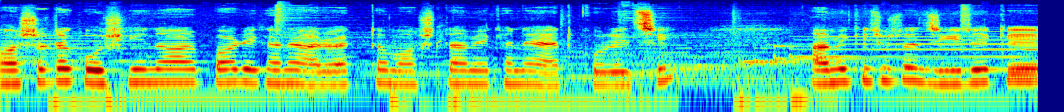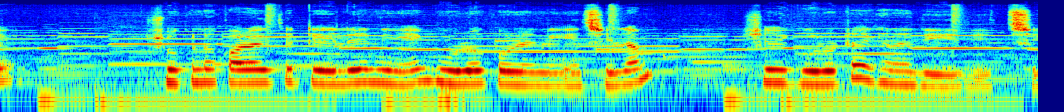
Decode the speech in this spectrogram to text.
মশলাটা কষিয়ে নেওয়ার পর এখানে আরও একটা মশলা আমি এখানে অ্যাড করেছি। আমি কিছুটা জিরেকে শুকনো কড়াইতে টেলে নিয়ে গুঁড়ো করে নিয়েছিলাম। সেই গুঁড়োটা এখানে দিয়ে দিচ্ছি।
